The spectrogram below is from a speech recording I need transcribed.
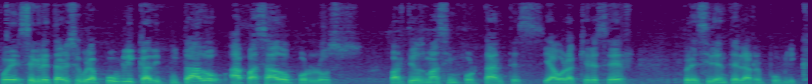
fue secretario de Seguridad Pública, diputado, ha pasado por los partidos más importantes y ahora quiere ser presidente de la República.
